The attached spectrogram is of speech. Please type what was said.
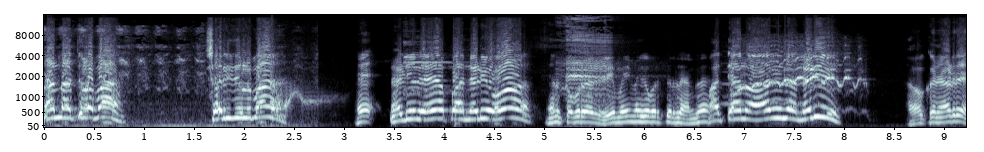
ನನ್ನ ಹತ್ರ ಬಾ. ಸರಿದಿಲ್ಲ ಬಾ. ಏ ನಡಿಲೇ ಅಪ್ಪ ನಡಿಯೋ ಏನು ಕಬರ ರೀ ಮೈ ಮ್ಯಾಗ ಬರ್ತಿರ್ಲಿ ಹಂಗ? ಮತ್ತೇನು ನಡಿ. ಓಕೆ ನೋಡ್ರಿ.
